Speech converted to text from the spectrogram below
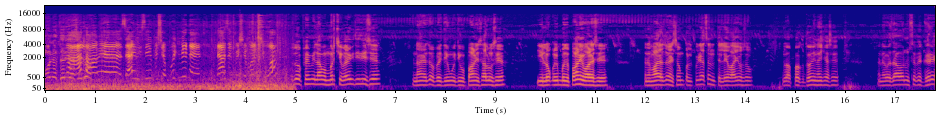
મોજે દરિયા છે હવે જાવી છે પછી પૂછવી ને જઈને પછી મળશું હો. જો જો ફેમિલી આમાં મરચી વાવી દીધી છે ના જો ભાઈ ધીમું ધીમું પાણી ચાલુ છે. એ લોકો એ બધું પાણી વાળે છે. અને મારે જો અહીં સંપલ પીડ્યા છે ને તે લેવા આવ્યો છું. જો આ પગ ધોઈ નાખ્યા છે. અને હવે જવાનું છે ભાઈ ઘરે.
